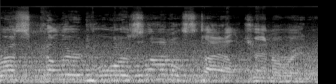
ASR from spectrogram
rust-colored horizontal style generator.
